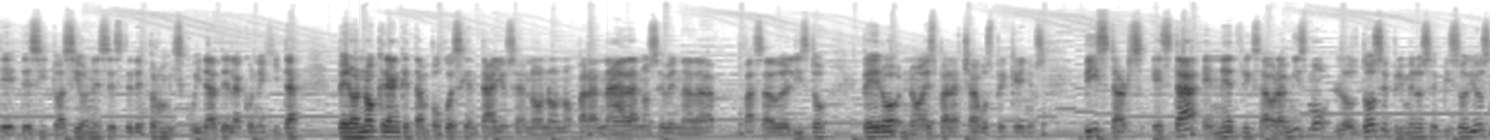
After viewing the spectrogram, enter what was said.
de, situaciones este, de promiscuidad de la conejita, pero no crean que tampoco es hentai, o sea, no, no, no, para nada, no se ve nada pasado de listo, pero no es para chavos pequeños. Beastars está en Netflix ahora mismo, los 12 primeros episodios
